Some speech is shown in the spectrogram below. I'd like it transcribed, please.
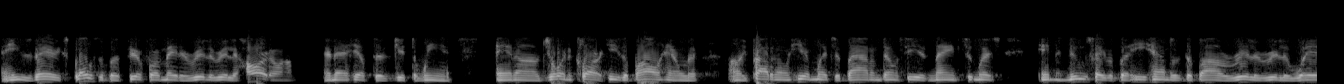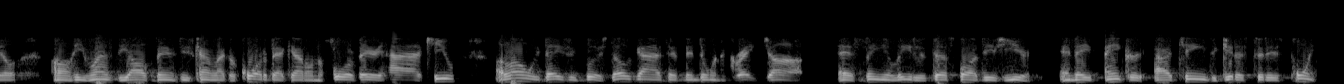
and he was very explosive. But Purefoy made it really, really hard on him, and that helped us get the win. And uh, Jordan Clark, he's a ball handler. Uh, you probably don't hear much about him, don't see his name too much in the newspaper, but he handles the ball really, really well. Uh, he runs the offense. He's kind of like a quarterback out on the floor, very high IQ. Along with Daisy Bush, those guys have been doing a great job as senior leaders thus far this year and they've anchored our team to get us to this point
